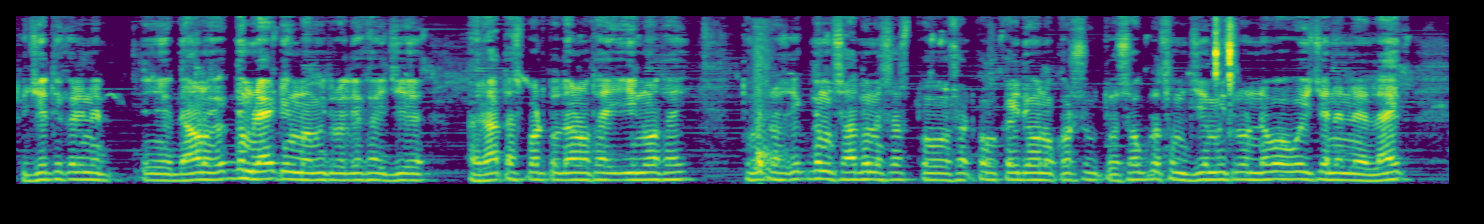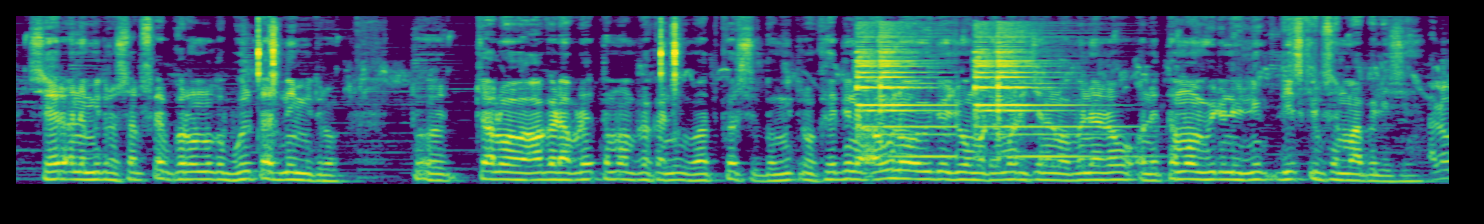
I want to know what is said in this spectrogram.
તો જેથી કરીને દાણો એકદમ લાઇટિંગમાં મિત્રો દેખાય, જે રાતસ પડતો દાણો થાય એ ન થાય. તો મિત્રો, એકદમ સાદો અને સસ્તો છંટકાવ કઈ દેવાનો કરશું. તો સૌપ્રથમ જે મિત્રો નવા હોય છે, એને લાઇક શેર અને મિત્રો સબસ્ક્રાઇબ કરવાનું તો ભૂલતા જ નહીં મિત્રો. ચાલો આગળ આપણે તમામ પ્રકારની વાત કરશું. તો મિત્રો, ખેતીના અવનવા વીડિયો જોવા માટે અમારી ચેનલમાં બને રહો અને તમામ વિડીયોની લિંક ડિસ્ક્રિપ્શનમાં આપેલી છે. હલો,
